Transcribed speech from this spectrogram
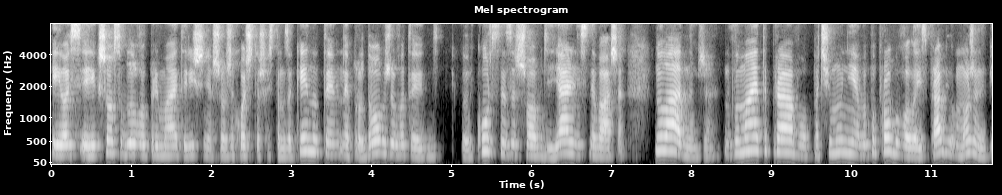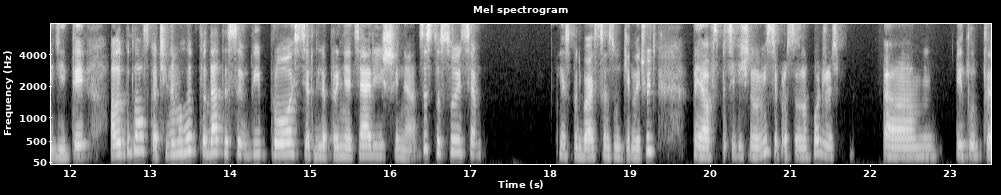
І ось, якщо особливо приймаєте рішення, що вже хочете щось там закинути, не продовжувати, курс не зайшов, діяльність не ваша. Ну ладно вже, ну ви маєте право, почому ні? Ви попробували і справді може не підійти. Але, будь ласка, чи не могли б ви дати собі простір для прийняття рішення? Це стосується, я сподіваюся, цих звуків не чуть. Я в специфічному місці просто знаходжусь. Ем, і тут е,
